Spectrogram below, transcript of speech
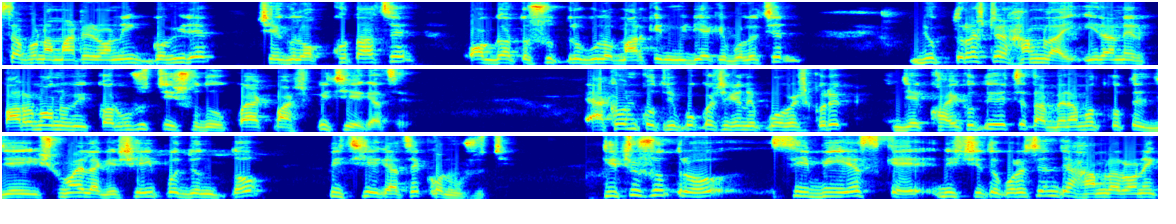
স্থাপনা মাঠের অনেক গভীরে সেগুলো অক্ষত আছে। অজ্ঞাত সূত্রগুলো মার্কিন মিডিয়াকে বলেছেন, যুক্তরাষ্ট্রের হামলায় ইরানের পারমাণবিক কর্মসূচি শুধু কয়েক মাস পিছিয়ে গেছে। এখন কর্তৃপক্ষ সেখানে প্রবেশ করে যে ক্ষয়ক্ষতি হয়েছে তা মেরামত করতে যেই সময় লাগে সেই পর্যন্ত পিছিয়ে গেছে কর্মসূচি। কিছু সূত্র সিবিএস কে নিশ্চিত করেছেন যে হামলার অনেক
